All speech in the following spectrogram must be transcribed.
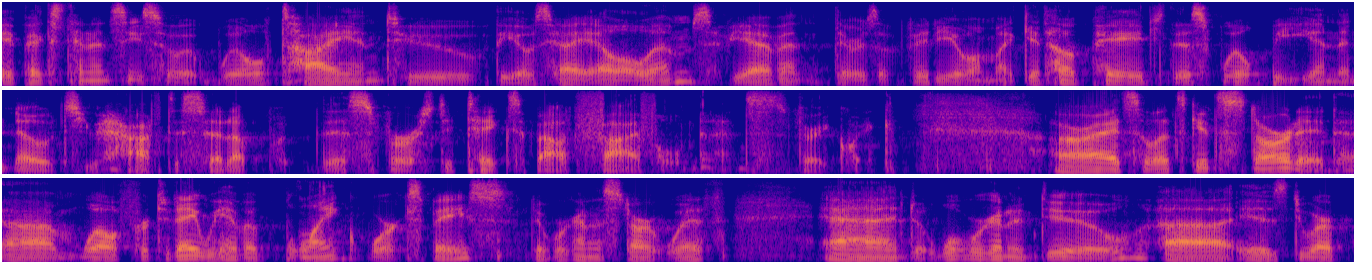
Apex tenancy, so it will tie into the OCI LLMs. If you haven't, there's a video on my GitHub page. This will be in the notes. You have to set up this first. It takes about five whole minutes, very quick. All right, so let's get started. Um, well, for today, we have a blank workspace that we're going to start with. And what we're going to do uh, is do our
